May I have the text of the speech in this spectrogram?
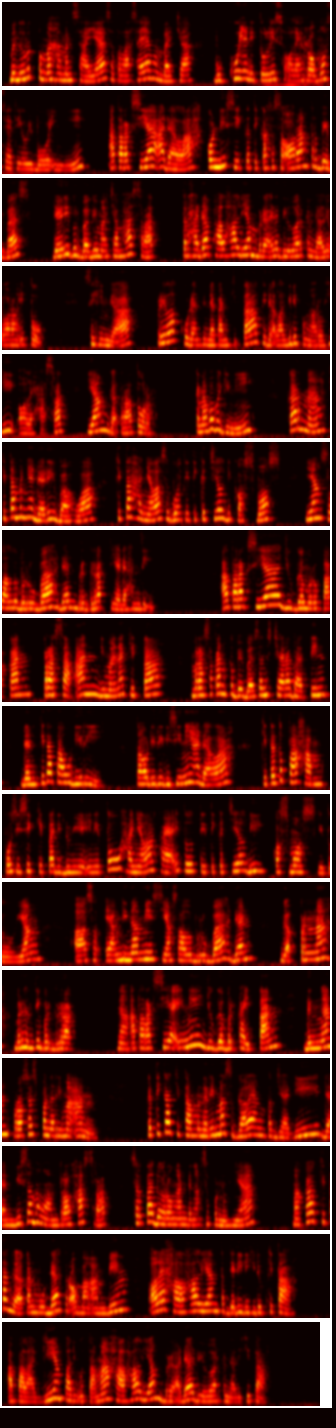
Menurut pemahaman saya setelah saya membaca buku yang ditulis oleh Romo Setio Wibowo ini, ataraksia adalah kondisi ketika seseorang terbebas dari berbagai macam hasrat terhadap hal-hal yang berada di luar kendali orang itu. Sehingga perilaku dan tindakan kita tidak lagi dipengaruhi oleh hasrat yang gak teratur. Kenapa begini? Karena kita menyadari bahwa kita hanyalah sebuah titik kecil di kosmos yang selalu berubah dan bergerak tiada henti. Ataraksia juga merupakan perasaan di mana kita merasakan kebebasan secara batin dan kita tahu diri. Tahu diri di sini adalah kita tuh paham posisi kita di dunia ini tuh hanyalah kayak itu titik kecil di kosmos gitu yang uh, yang dinamis yang selalu berubah dan nggak pernah berhenti bergerak. Nah, ataraksia ini juga berkaitan dengan proses penerimaan. Ketika kita menerima segala yang terjadi dan bisa mengontrol hasrat serta dorongan dengan sepenuhnya, maka kita gak akan mudah terombang-ambing oleh hal-hal yang terjadi di hidup kita. Apalagi yang paling utama hal-hal yang berada di luar kendali kita.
